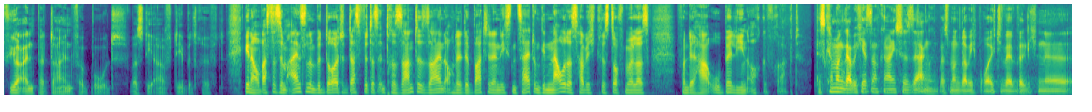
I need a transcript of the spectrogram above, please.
für ein Parteienverbot, was die AfD betrifft. Genau, was das im Einzelnen bedeutet, das wird das Interessante sein, auch in der Debatte in der nächsten Zeit. Und genau das habe ich Christoph Möllers von der HU Berlin auch gefragt. Das kann man, glaube ich, jetzt noch gar nicht so sagen. Was man, glaube ich, bräuchte, wäre wirklich eine,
